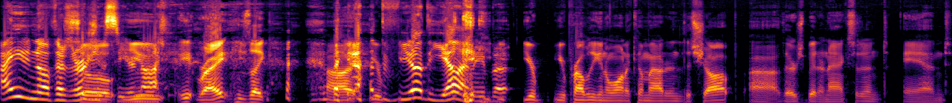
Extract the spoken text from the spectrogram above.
I need to know if there's so urgency or you- not. it- right? He's like, uh, you're, you don't have to yell at me, but you're you're probably going to want to come out into the shop. Uh, there's been an accident, and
